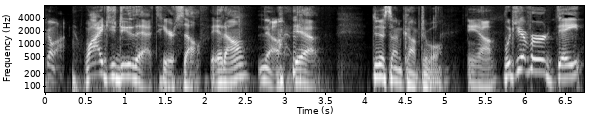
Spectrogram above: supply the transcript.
Come on. why'd you do that to yourself? You know? No. Yeah, Just uncomfortable. yeah. Would you ever date?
